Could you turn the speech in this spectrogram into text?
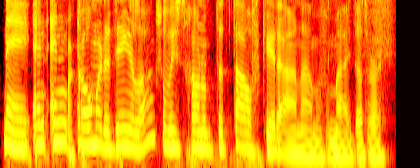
Nee. En, en, maar komen er dingen langs? Of is het gewoon een totaal verkeerde aanname van mij? Dat er...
